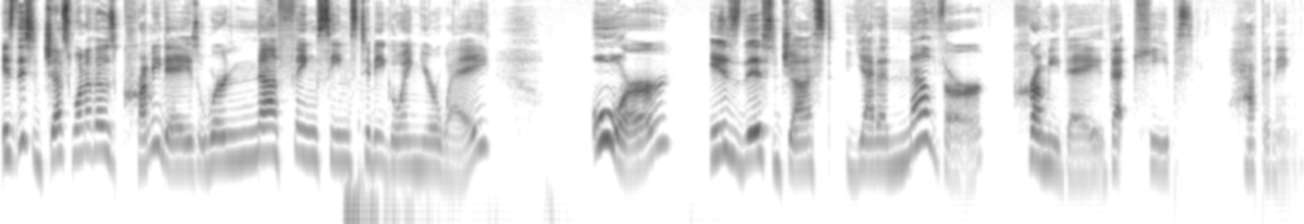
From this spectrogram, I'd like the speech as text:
Is this just one of those crummy days where nothing seems to be going your way? Or is this just yet another crummy day that keeps happening?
